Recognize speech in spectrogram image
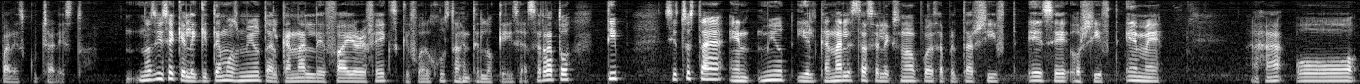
para escuchar esto. Nos dice que le quitemos mute al canal de Fire Effects, que fue justamente lo que hice hace rato. Tip, si esto está en mute y el canal está seleccionado, puedes apretar Shift S o Shift M. o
